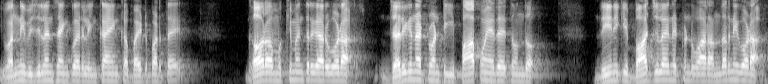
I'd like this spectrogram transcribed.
ఇవన్నీ విజిలెన్స్ ఎంక్వైరీలు ఇంకా ఇంకా బయటపడతాయి. గౌరవ ముఖ్యమంత్రి గారు కూడా జరిగినటువంటి ఈ పాపం ఏదైతే ఉందో దీనికి బాధ్యులైనటువంటి వారందరినీ కూడా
